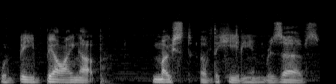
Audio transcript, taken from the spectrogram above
would be buying up most of the helium reserves.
